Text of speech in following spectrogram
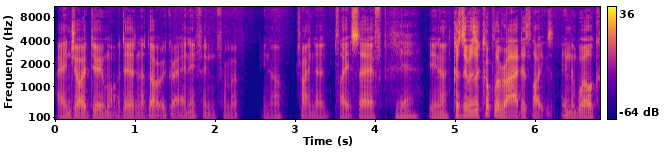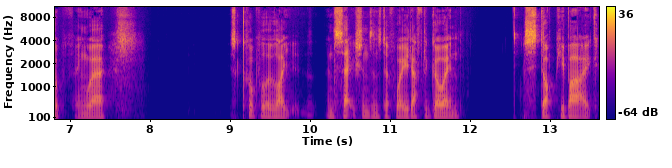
I enjoyed doing what I did, and I don't regret anything from a you know trying to play it safe. Yeah. you know, because there was a couple of riders like in the World Cup thing where it's a couple of like and sections and stuff where you'd have to go in, stop your bike,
